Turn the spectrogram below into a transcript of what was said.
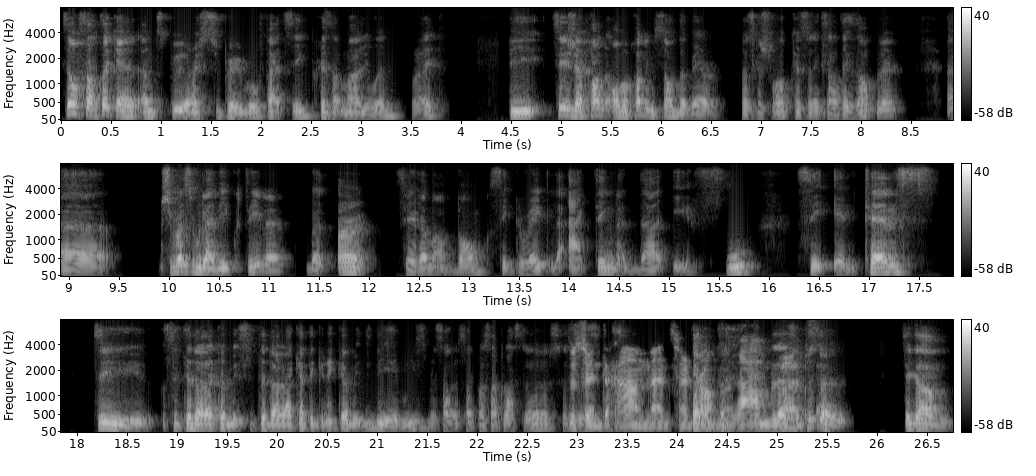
Tu sais, on s'entend a un, petit peu un super-héros fatigue présentement à Hollywood, right? Puis, tu sais, je vais prendre, on va prendre l'émission de The Bear, parce que je pense que c'est un excellent exemple. Euh, je sais pas si vous l'avez écouté, là, mais un, c'est vraiment bon, c'est great. Le acting là-dedans est fou, c'est intense. C'était dans la comé- c'était dans la catégorie comédie des Emmys, mais ça n'a pas sa place là. c'est un drame, man. C'est un C'est un drame. hein. drame, là. Ouais, c'est plus ça. un. C'est comme.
